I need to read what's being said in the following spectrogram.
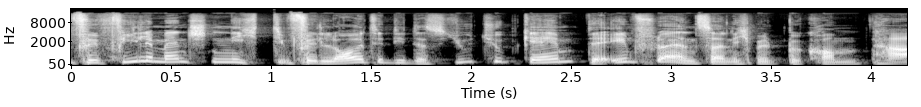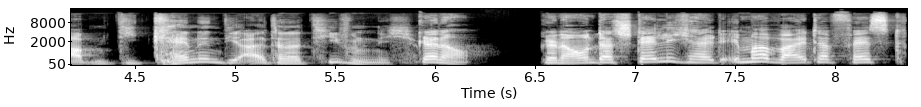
Für viele Menschen nicht, für Leute, die das YouTube-Game der Influencer nicht mitbekommen haben, die kennen die Alternativen nicht. Genau. Genau, und das stelle ich halt immer weiter fest,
